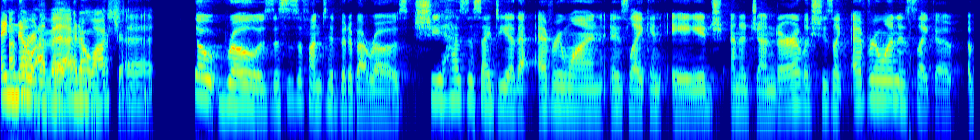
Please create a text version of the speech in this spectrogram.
I know of it. I don't watch it. it. So Rose, this is a fun tidbit about Rose. She has this idea that everyone is like an age and a gender. Like she's like everyone is like a, a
